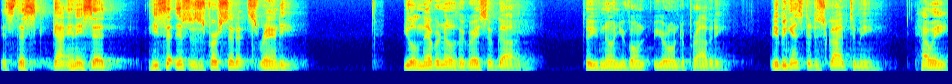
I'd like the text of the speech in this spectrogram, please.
It's this guy. And he said, he said, this is his first sentence, Randy. You'll never know the grace of God till you've known your own, your own depravity. And he begins to describe to me how he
